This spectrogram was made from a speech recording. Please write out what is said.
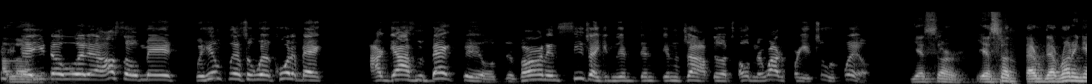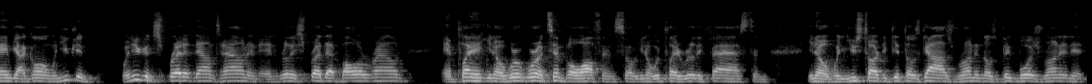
and you know what? Also, man, with him playing so well quarterback, our guys in the backfield, Javon and CJ getting, getting, getting the job done, holding the rocket for you too as well. Yes, sir. Yes, sir. That, that, running game got going when you can when you can spread it downtown and, and really spread that ball around and playing. You know, we're we're a tempo offense, so you know we play really fast, and you know when you start to get those guys running, those big boys running it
